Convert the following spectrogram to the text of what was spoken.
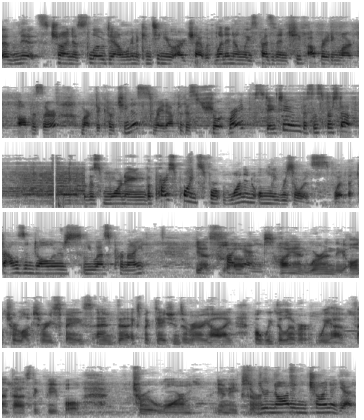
amidst China's slowdown. We're going to continue our chat with one and only's President and Chief Operating Mark Officer, Mark DeCocinis, right after this short break. Stay tuned. This is First Up. This morning, the price points for one and only resorts, what, $1,000 US per night? yes. high uh, end. High end. We're in the ultra luxury space and the expectations are very high, but we deliver. We have fantastic people, true, warm, unique service. You're not in China yet.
